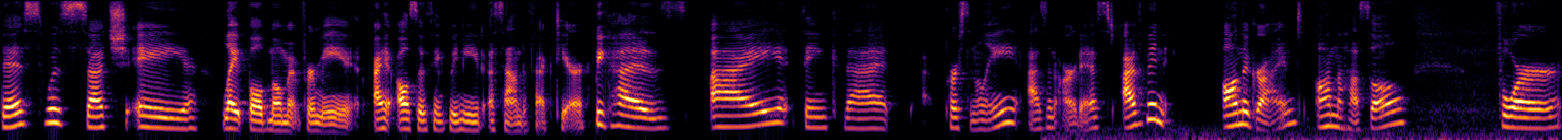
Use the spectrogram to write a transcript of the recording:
This was such a light bulb moment for me. I also think we need a sound effect here because I think that personally, as an artist, I've been on the grind, on the hustle for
